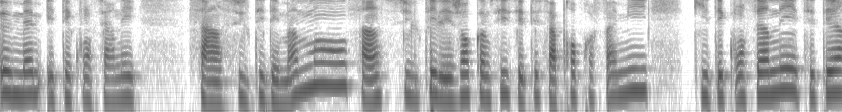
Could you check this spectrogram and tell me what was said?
eux-mêmes étaient concernés. Ça a insulté des mamans, ça a insulté les gens comme si c'était sa propre famille qui était concernée, etc.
